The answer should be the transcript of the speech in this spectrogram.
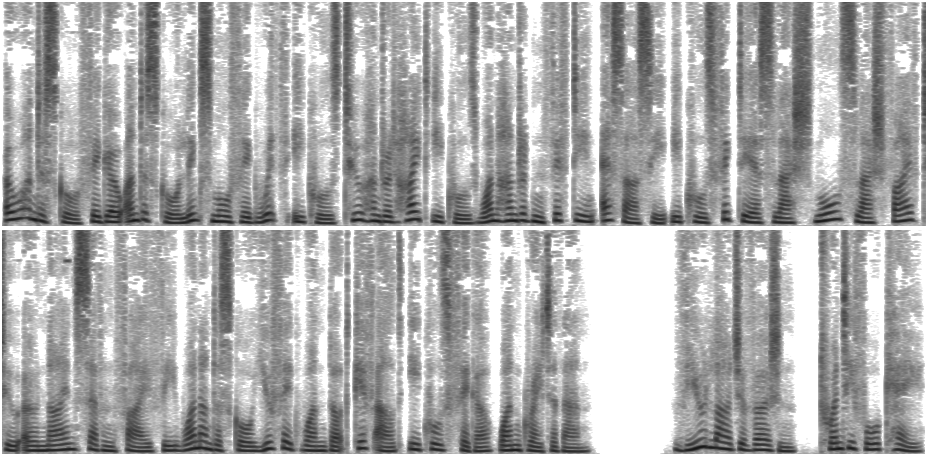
O underscore fig O underscore link small fig width equals 200 height equals 115 src equals figdeer slash small slash 520975 v1 underscore ufig 1 dot gif alt equals figure 1 greater than. View larger version, 24k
